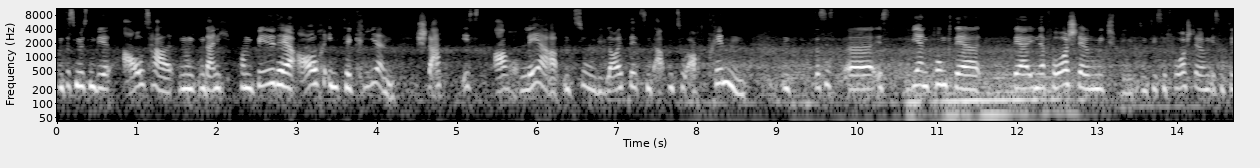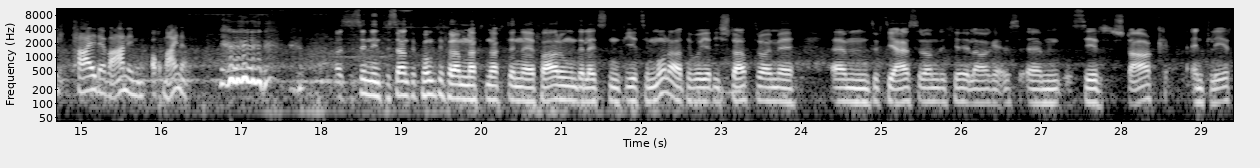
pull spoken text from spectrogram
Und das müssen wir aushalten und, und eigentlich vom Bild her auch integrieren. Stadt ist auch leer ab und zu. Die Leute sind ab und zu auch drin. Und das ist, äh, ist wie ein Punkt, der, der in der Vorstellung mitspielt. Und diese Vorstellung ist natürlich Teil der Wahrnehmung, auch meiner. Also es sind interessante Punkte, vor allem nach, nach den Erfahrungen der letzten 14 Monate, wo ja die Stadträume ähm, durch die außerordentliche Lage ähm, sehr stark entleert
